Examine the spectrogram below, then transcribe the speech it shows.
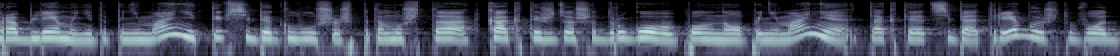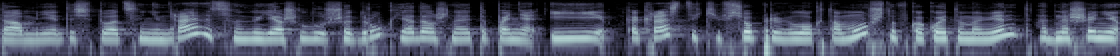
проблемы недопониманий ты в себе глушишь, потому что как ты ждешь от другого полного понимания, так ты от себя требуешь, что вот, да, мне эта ситуация не нравится, но я же лучший друг, я должна это понять. И как раз-таки все привело к тому, что в какой-то момент отношения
